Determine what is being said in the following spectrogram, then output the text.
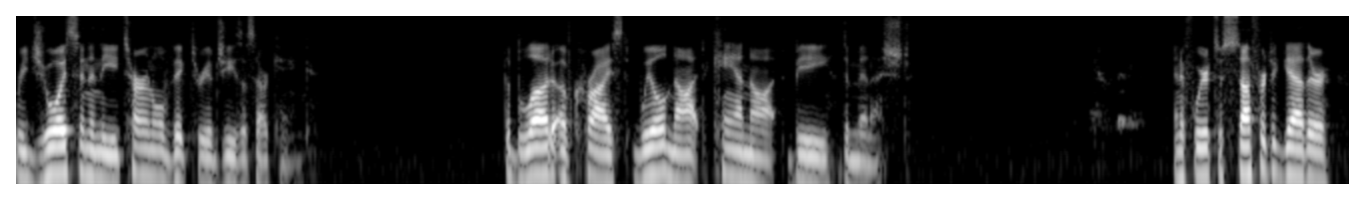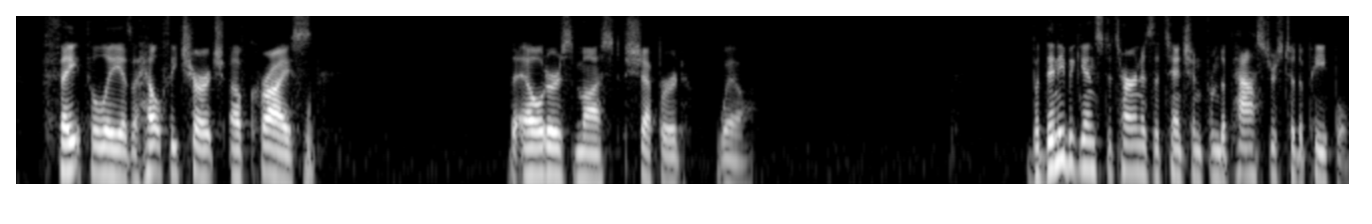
rejoicing in the eternal victory of Jesus our King the blood of Christ will not, cannot be diminished. And if we're to suffer together faithfully as a healthy church of Christ, the elders must shepherd well. But then he begins to turn his attention from the pastors to the people.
